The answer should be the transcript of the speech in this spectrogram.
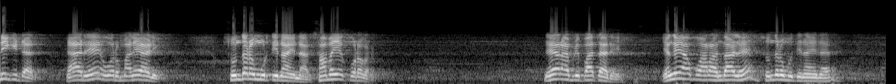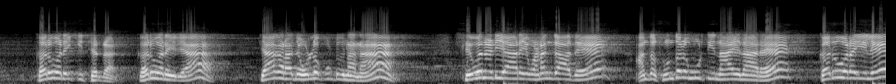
நீக்கிட்டார். யார்? ஒரு மலையாளி. சுந்தரமூர்த்தி நாயனார் சமயக்குறவர். நேராக அப்படி பார்த்தாரு. எங்கேயா போகிறான் அந்த ஆள்? சுந்தரமூர்த்தி நாயனார். கருவறைக்கு சென்றான் கருவறையிலையா? தியாகராஜன் உள்ளே கூட்டுக்குனானா சிவனடியாரை வணங்காதே அந்த சுந்தரமூர்த்தி நாயனார கருவறையிலே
